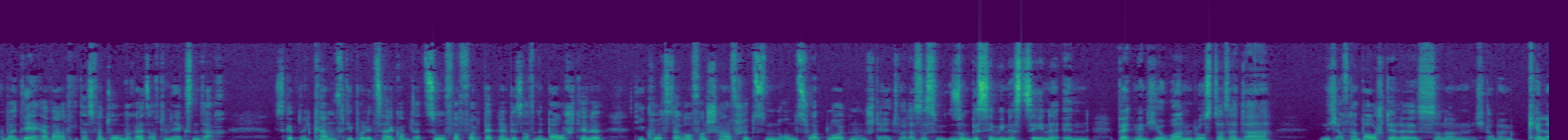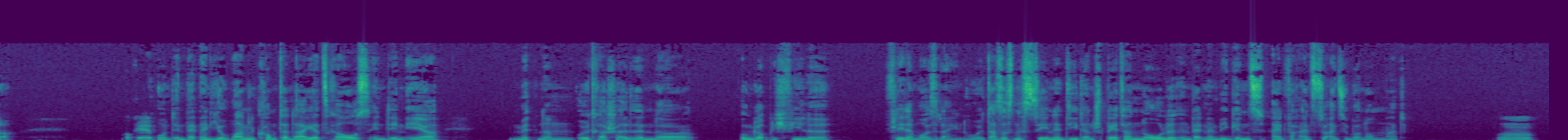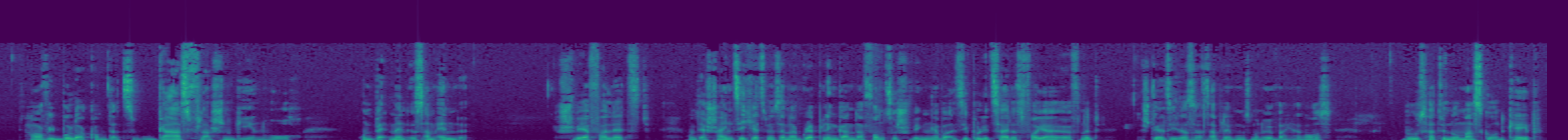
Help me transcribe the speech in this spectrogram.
Aber der erwartet das Phantom bereits auf dem nächsten Dach. Es gibt einen Kampf, die Polizei kommt dazu, verfolgt Batman bis auf eine Baustelle, die kurz darauf von Scharfschützen und SWAT-Leuten umstellt wird. Das ist so ein bisschen wie eine Szene in Batman Year One, bloß dass er da nicht auf einer Baustelle ist, sondern ich glaube im Keller. Okay. Und in Batman Year One kommt er da jetzt raus, indem er mit einem Ultraschallsender unglaublich viele Fledermäuse dahin holt. Das ist eine Szene, die dann später Nolan in Batman Begins einfach eins zu eins übernommen hat. Mhm. Harvey Buller kommt dazu, Gasflaschen gehen hoch und Batman ist am Ende. Schwer verletzt und er scheint sich jetzt mit seiner Grappling Gun davon zu schwingen, aber als die Polizei das Feuer eröffnet, stellt sich das als Ablenkungsmanöver heraus. Bruce hatte nur Maske und Cape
